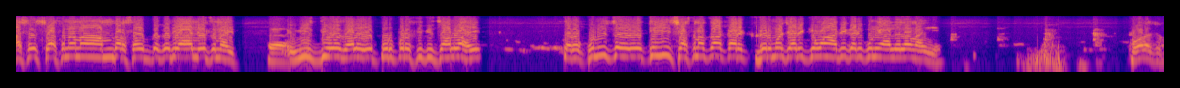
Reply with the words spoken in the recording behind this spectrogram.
असं शासनानं आमदार साहेब तर कधी आलेच नाहीत. वीस दिवस झालं हे पूर परिस्थिती चालू आहे. तर कुणीच एकही शासनाचा कार्य- कर्मचारी किंवा अधिकारी कुणी आलेला नाहीये. बोलायचं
